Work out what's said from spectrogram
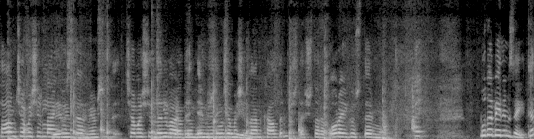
Tamam çamaşırlarını Veremem. göstermiyorum. Şimdi çamaşırları vardı. Emine'nin şöyle çamaşırlarını kaldırmış da şu taraf. Orayı göstermiyorum. Ay. Bu da benim zeytin.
